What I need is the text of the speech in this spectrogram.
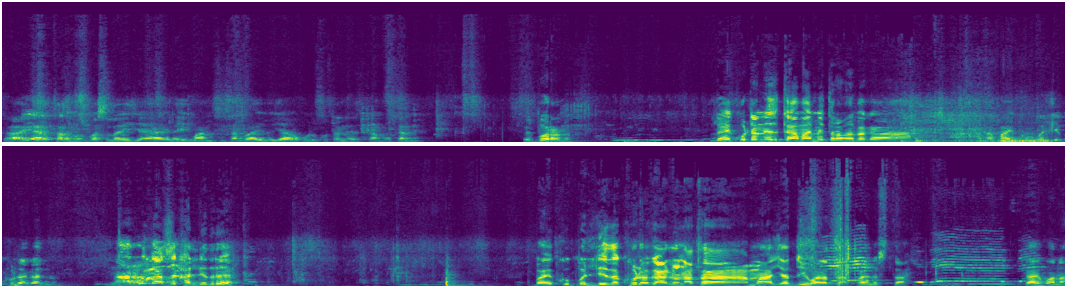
काय यार चला म्हणून बसला यायला ही माणसं सांभाळायला म्हणजे अवघड कुठं नाही काम आहे करणे पोरानं. लय कुठं नाही काम आहे मित्रांनो बघा. आता बायको पडली खुडा घालून. नारळ काचं खाल्लेत रे. बायको पल्लीचा खोडा घालून आता माझ्या जीवाला ताप नसता. काय म्हणा?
